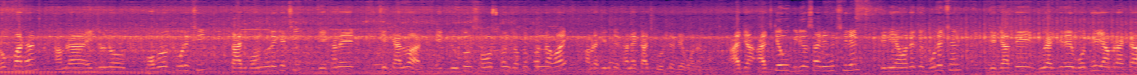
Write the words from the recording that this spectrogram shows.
লোক পাঠান। আমরা এর জন্য অবরোধ করেছি। কাজ বন্ধ রেখেছি যে এখানে যে ক্যালভার এই নতুন সংস্করণ যতক্ষণ না হয় আমরা কিন্তু এখানে কাজ করতে দেবো না। আজ আজকেও বিডিও সাহেব এসেছিলেন তিনি আমাদেরকে বলেছেন যে যাতে দু একদিনের মধ্যেই আমরা একটা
